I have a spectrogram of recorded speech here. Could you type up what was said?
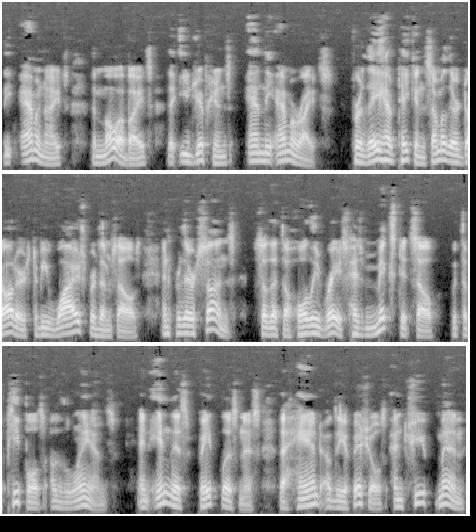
the Ammonites, the Moabites, the Egyptians, and the Amorites. For they have taken some of their daughters to be wives for themselves and for their sons, so that the holy race has mixed itself with the peoples of the lands. And in this faithlessness the hand of the officials and chief men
